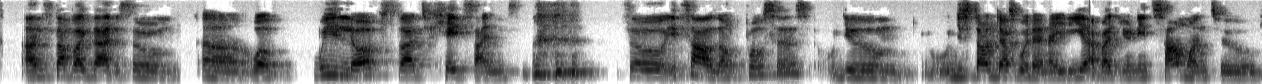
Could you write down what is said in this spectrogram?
and stuff like that. So uh, well, we love such hate science. so it's a long process. You you start just with an idea, but you need someone to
